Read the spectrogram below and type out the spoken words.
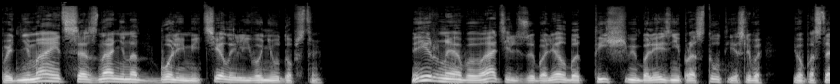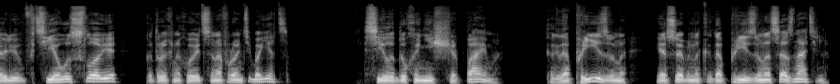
поднимает сознание над болями тела или его неудобствами. Мирный обыватель заболел бы тысячами болезней простуд, если бы его поставили в те условия, в которых находится на фронте боец. Сила духа неисчерпаема, когда призвана, и особенно когда призвана сознательно.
